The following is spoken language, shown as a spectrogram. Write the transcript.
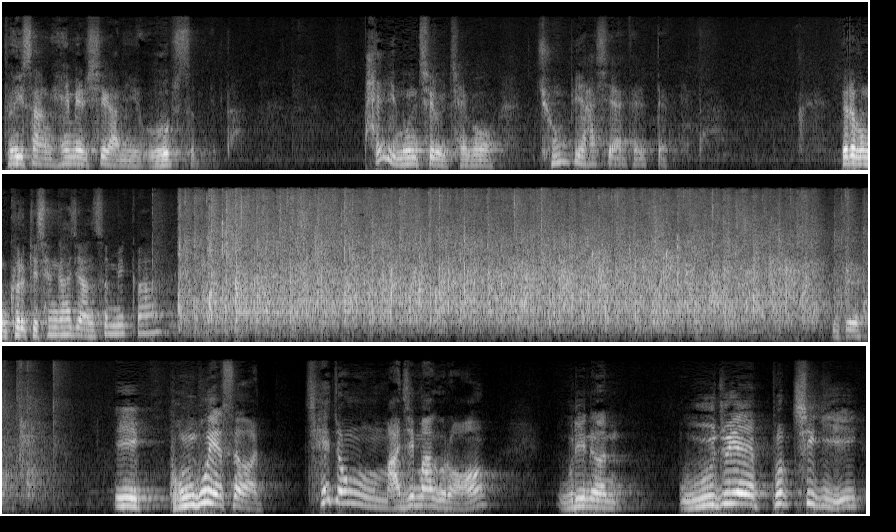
더 이상 헤맬 시간이 없습니다. 빨리 눈치를 채고 준비하셔야 될 때입니다. 여러분 그렇게 생각하지 않습니까? 이 공부에서 최종 마지막으로 우리는 우주의 법칙이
